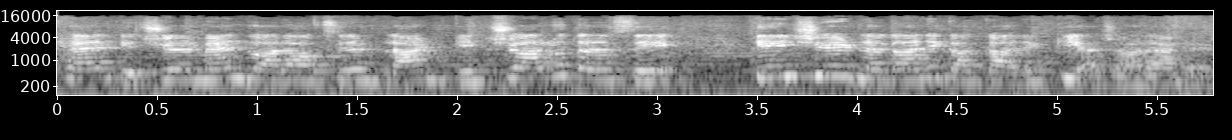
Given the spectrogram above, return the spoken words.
खैर के चेयरमैन द्वारा ऑक्सीजन प्लांट के चारों तरफ़ से टीन शेड लगाने का कार्य किया जा रहा है।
